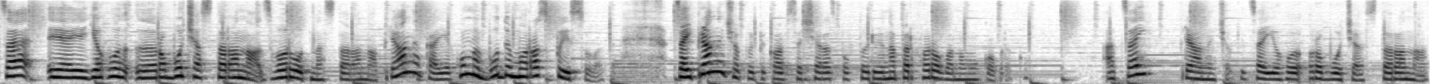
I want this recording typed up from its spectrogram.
Це е, його е, робоча сторона, зворотна сторона пряника, яку ми будемо розписувати. Цей пряничок випікався, ще раз повторюю, на перфорованому коврику. А цей пряничок, і це його робоча сторона,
